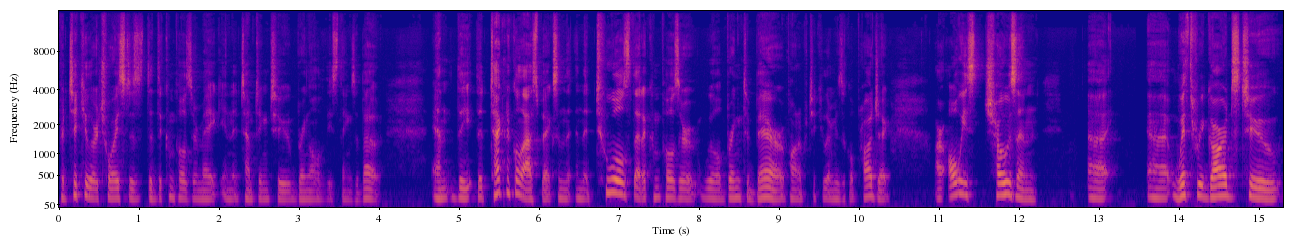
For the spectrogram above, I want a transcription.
particular choice does, did the composer make in attempting to bring all of these things about? And the, the technical aspects and the, and the tools that a composer will bring to bear upon a particular musical project are always chosen uh, uh, with regards to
